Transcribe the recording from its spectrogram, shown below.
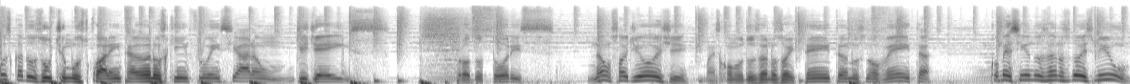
Música dos últimos 40 anos que influenciaram DJs, produtores, não só de hoje, mas como dos anos 80, anos 90, comecinho dos anos 2000.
